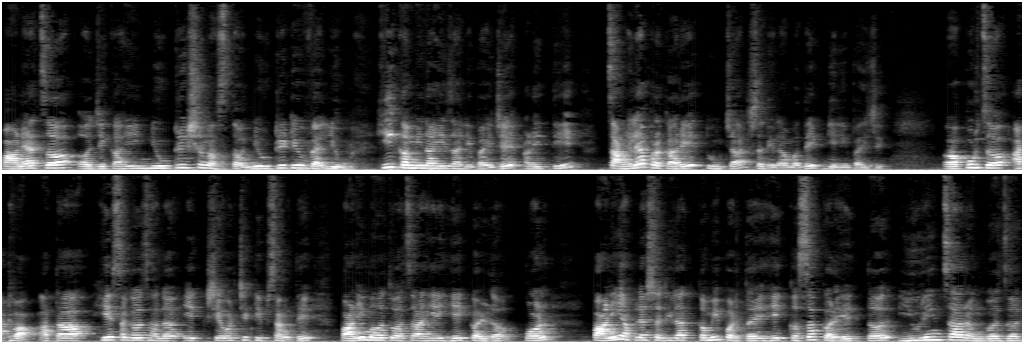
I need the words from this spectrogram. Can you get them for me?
पाण्याचं जे काही न्यूट्रिशन असतं न्यूट्रिटिव्ह व्हॅल्यू ही कमी नाही झाली पाहिजे आणि ती चांगल्या प्रकारे तुमच्या शरीरामध्ये गेली पाहिजे. पुढचं आठवा. आता हे सगळं झालं एक शेवटची टिप सांगते. पाणी महत्वाचं आहे हे कळलं. पण पाणी आपल्या शरीरात कमी पडतंय हे कसं कळेल? तर युरिनचा रंग जर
